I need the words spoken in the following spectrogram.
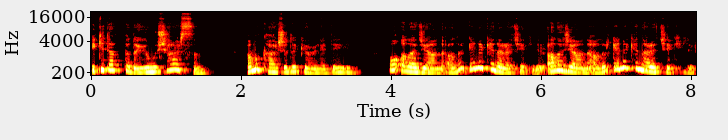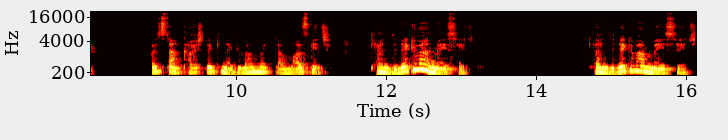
iki dakikada yumuşarsın. Ama karşıdaki öyle değil. O alacağını alır, gene kenara çekilir. Alacağını alır, gene kenara çekilir. O yüzden karşıdakine güvenmekten vazgeç. Kendine güvenmeyi seç. Kendine güvenmeyi seç.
